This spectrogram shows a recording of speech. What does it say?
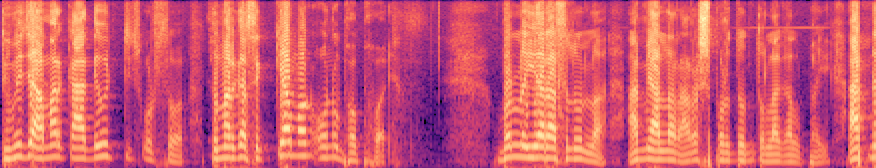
তুমি যে আমার উঠ- উঠছো তোমার কাছে কেমন অনুভব হয়? বলল, ইয়া রাসুল্লাহ আমি আল্লাহর আরস পর্যন্ত লাগাল পাই। আপনি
